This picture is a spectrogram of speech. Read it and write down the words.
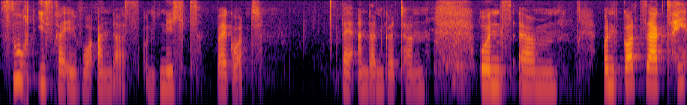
sucht Israel woanders und nicht bei Gott, bei anderen Göttern. Und ähm, und Gott sagt, hey,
